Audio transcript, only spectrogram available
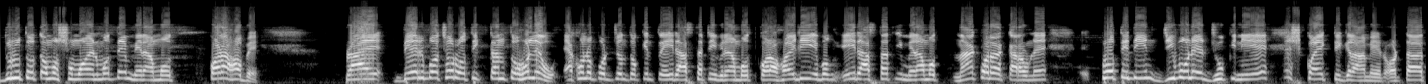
দ্রুততম সময়ের মধ্যে মেরামত করা হবে। প্রায় দেড় বছর অতিক্রান্ত হলেও এখনও পর্যন্ত কিন্তু এই রাস্তাটি মেরামত করা হয়নি এবং এই রাস্তাটি মেরামত না করার কারণে প্রতিদিন জীবনের ঝুঁকি নিয়ে বেশ কয়েকটি গ্রামের, অর্থাৎ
